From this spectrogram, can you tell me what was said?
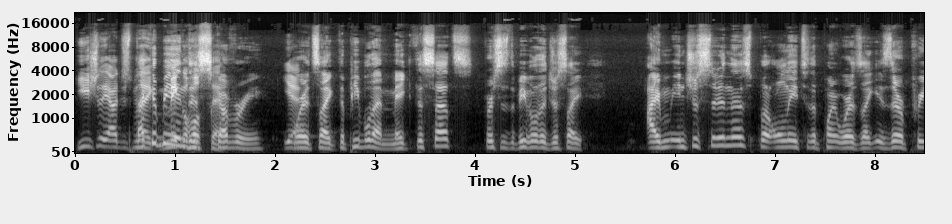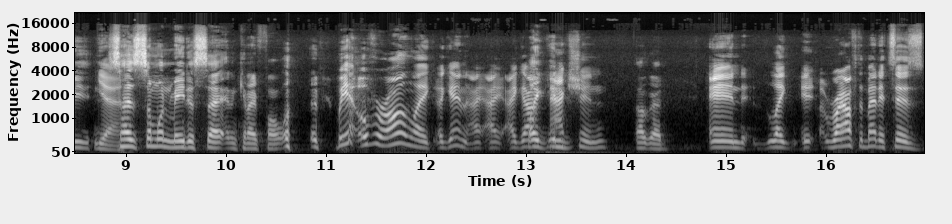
Usually, I'll just be that like, could be make in. Discovery, Yeah. where it's like the people that make the sets versus the people that just like. I'm interested in this, but only to the point where it's like, is there a pre? Yeah. Has someone made a set and can I follow? it? But yeah, overall, like again, I I, I got Like in- action. oh, god. And like it, right off the bat it says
